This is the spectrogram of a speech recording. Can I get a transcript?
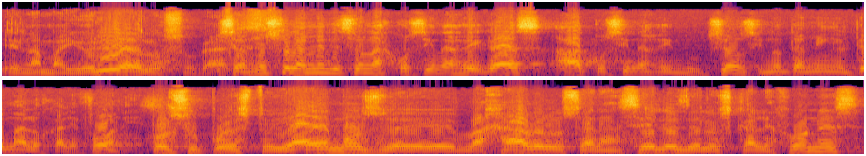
en la mayoría de los hogares. O sea, no solamente son las cocinas de gas a cocinas de inducción, sino también el tema de los calefones. Por supuesto, ya hemos eh, bajado los aranceles de los calefones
